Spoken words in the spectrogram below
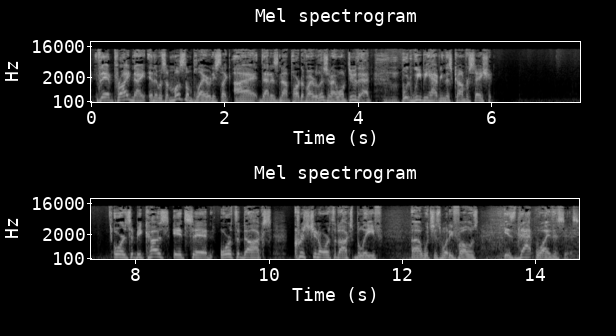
if they had Pride Night and there was a Muslim player and he's like, I that is not part of my religion, I won't do that, Mm-hmm. would we be having this conversation? Or is it because it's an Orthodox, Christian Orthodox belief, uh, which is what he follows? Is that why this is?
